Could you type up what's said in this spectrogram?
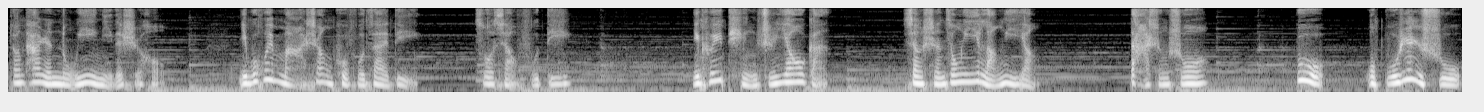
当他人奴役你的时候，你不会马上匍匐在地，做小伏低。你可以挺直腰杆，像神宗一郎一样，大声说：“不，我不认输。”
